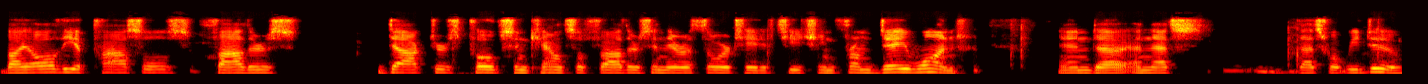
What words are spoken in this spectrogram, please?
by all the apostles, fathers, doctors, popes, and council fathers in their authoritative teaching from day one. And, uh, and that's, that's what we do.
